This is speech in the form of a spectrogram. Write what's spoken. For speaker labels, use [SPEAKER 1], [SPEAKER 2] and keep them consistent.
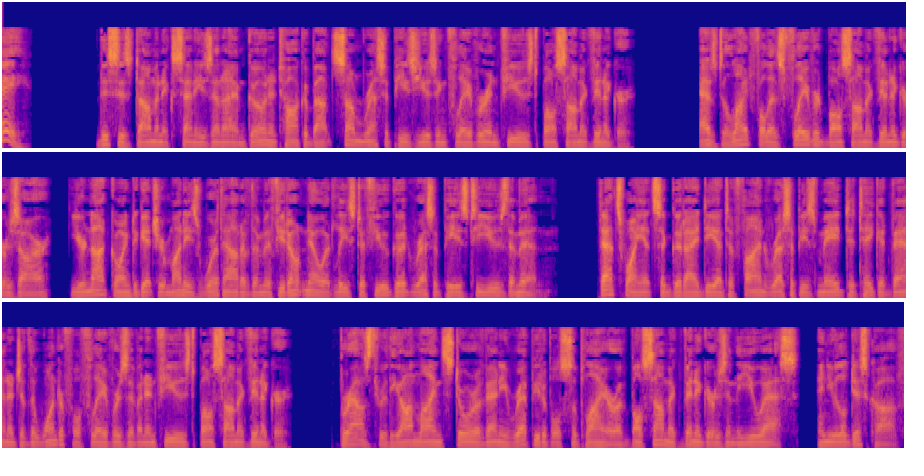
[SPEAKER 1] Hey! This is Dominic Senes and I am going to talk about some recipes using flavor-infused balsamic vinegar. As delightful as flavored balsamic vinegars are, you're not going to get your money's worth out of them if you don't know at least a few good recipes to use them in. That's why it's a good idea to find recipes made to take advantage of the wonderful flavors of an infused balsamic vinegar. Browse through the online store of any reputable supplier of balsamic vinegars in the US, and you'll discover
